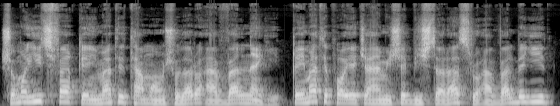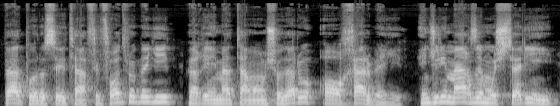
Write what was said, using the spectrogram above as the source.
شما هیچ وقت قیمت تمام شده رو اول نگید. قیمت پایه که همیشه بیشتر است رو اول بگید بعد پروسه تخفیفات رو بگید و قیمت تمام شده رو آخر بگید. اینجوری مغز مشتری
